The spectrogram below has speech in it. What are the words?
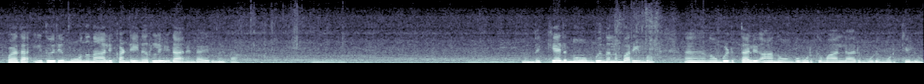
അപ്പോൾ അതാ ഇതൊരു മൂന്ന് നാല് കണ്ടെയ്നറിൽ ഇടാനുണ്ടായിരുന്നു കേട്ടോ എന്തൊക്കെയായാലും നോമ്പ് എന്നെല്ലാം പറയുമ്പോൾ നോമ്പ് എടുത്താൽ ആ നോമ്പ് മുറിക്കുമ്പോൾ എല്ലാവരും കൂടി മുറിക്കലും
